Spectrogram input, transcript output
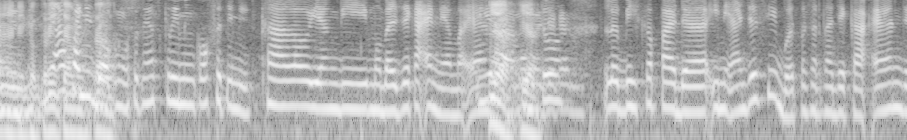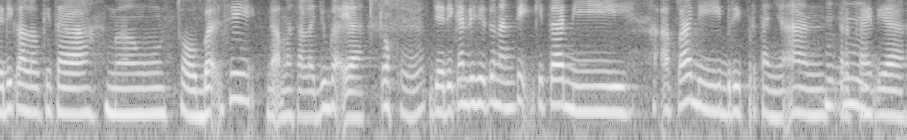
nah, nih. ini dokter ini Ica apa nih dok? maksudnya screening covid ini? Kalau yang di mobile JKN ya Mbak ya, Iya, Iya, mobile itu JKN. lebih kepada ini aja sih buat peserta JKN. Jadi kalau kita mau coba sih nggak masalah juga ya. oke. Jadi kan di situ nanti kita di apa diberi pertanyaan terkait ya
